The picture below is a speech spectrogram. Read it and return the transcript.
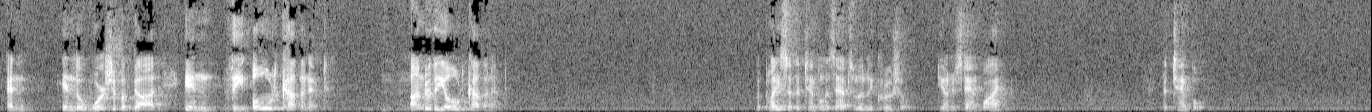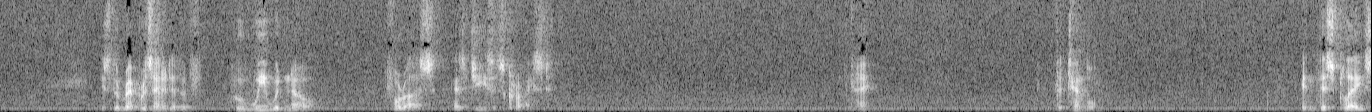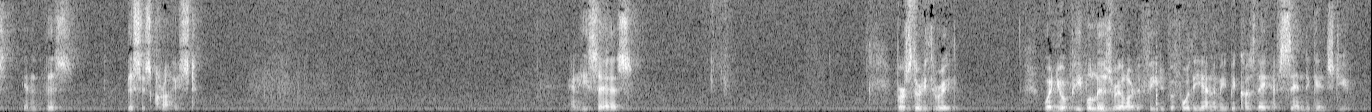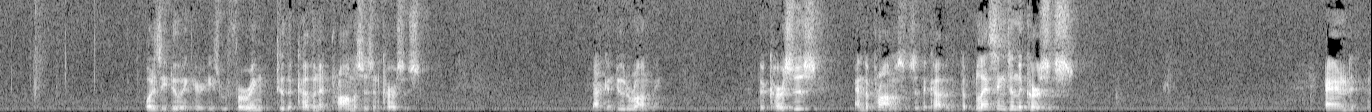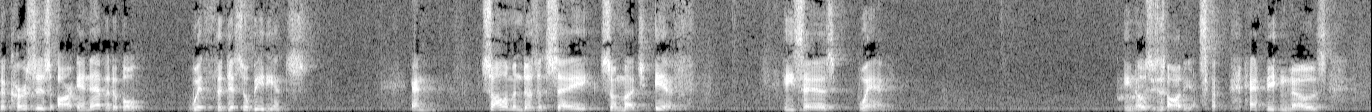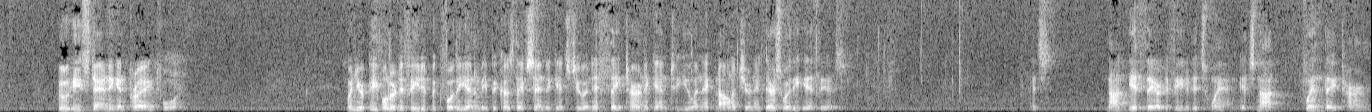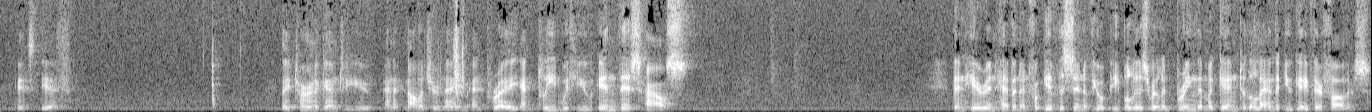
And in the worship of God in the old covenant, under the old covenant, the place of the temple is absolutely crucial. Do you understand why? The temple is the representative of who we would know for us as Jesus Christ. Okay? The temple. In this place, in this, this is Christ. And he says, verse 33 when your people Israel are defeated before the enemy because they have sinned against you. What is he doing here? He's referring to the covenant promises and curses. Back in Deuteronomy. The curses and the promises of the covenant, the blessings and the curses. And the curses are inevitable with the disobedience. And Solomon doesn't say so much if, he says when. He knows his audience, and he knows who he's standing and praying for. When your people are defeated before the enemy because they've sinned against you, and if they turn again to you and acknowledge your name, there's where the if is. It's not if they are defeated, it's when. It's not when they turn, it's if. They turn again to you and acknowledge your name and pray and plead with you in this house. Then hear in heaven and forgive the sin of your people Israel and bring them again to the land that you gave their fathers.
